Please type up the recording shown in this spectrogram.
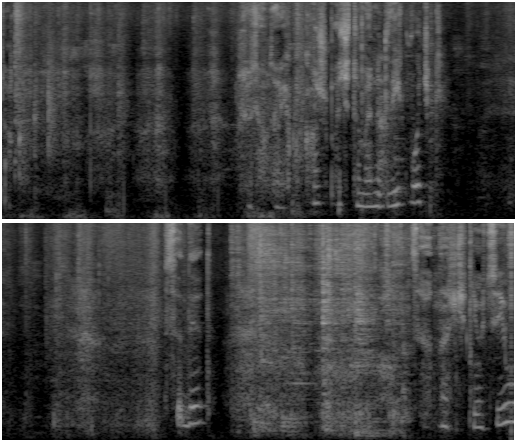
Так. Щось вам їх покажу. Бачите, у мене дві квочки. Сидить. снівців.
